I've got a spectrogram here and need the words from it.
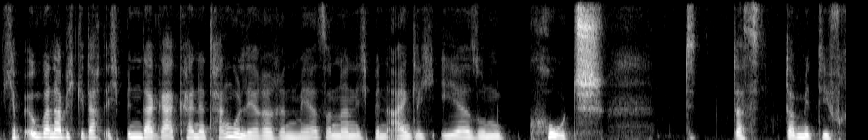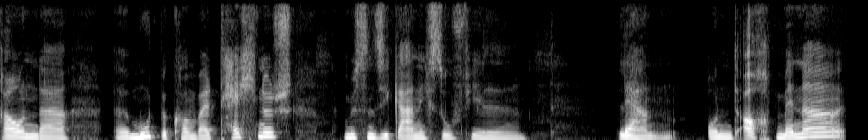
ich habe irgendwann habe ich gedacht, ich bin da gar keine Tango-Lehrerin mehr, sondern ich bin eigentlich eher so ein Coach, das, damit die Frauen da äh, Mut bekommen, weil technisch müssen sie gar nicht so viel lernen. Und auch Männer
